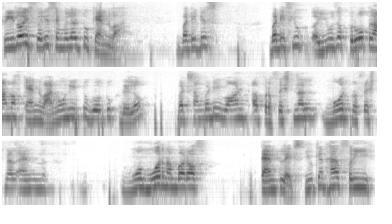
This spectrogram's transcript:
Crello is very similar to Canva, but it is but if you uh, use a pro plan of Canva, no need to go to Crello. But somebody want a professional, more professional and more, more number of templates, you can have free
